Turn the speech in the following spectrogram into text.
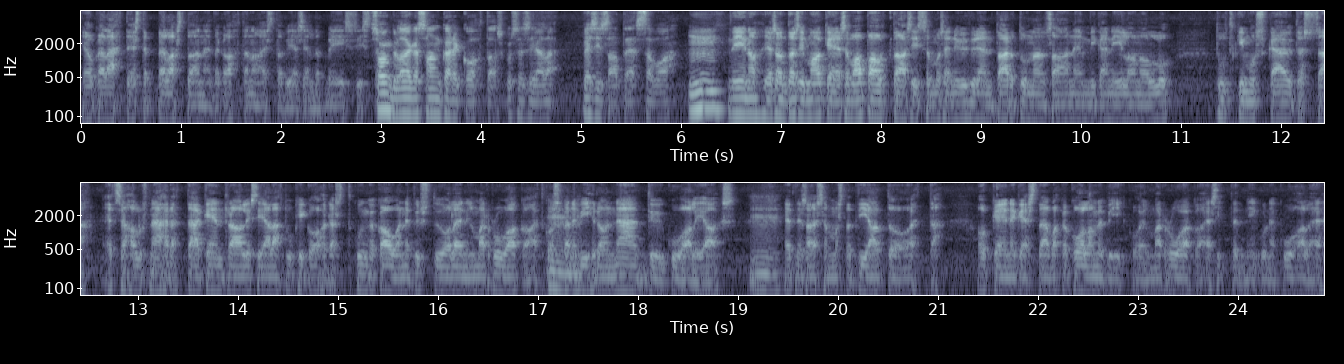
joka lähtee sitten pelastamaan näitä kahta naista vielä sieltä beisistä. Se on kyllä aika sankarikohtaus, kun se siellä vesisateessa vaan. Mm, niin on, ja se on tosi makea. Se vapauttaa siis semmoisen yhden tartunnan saaneen, mikä niillä on ollut tutkimuskäytössä, että se halusi nähdä tämä kenraali siellä tukikohdasta, kuinka kauan ne pystyy olemaan ilman ruokaa, että koska mm. ne vihdoin nääntyy kuoliaaksi. Mm. Että ne saisi semmoista tietoa, että okei, ne kestää vaikka kolme viikkoa ilman ruokaa ja sitten niin kuin ne kuolee.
